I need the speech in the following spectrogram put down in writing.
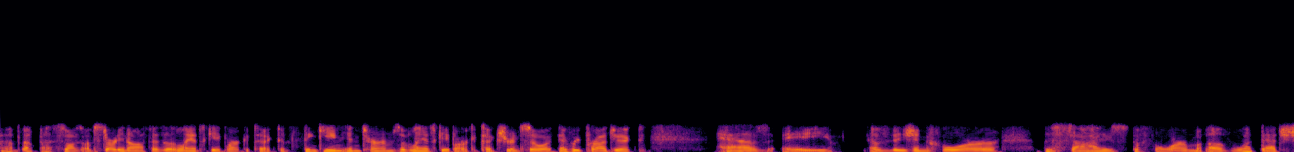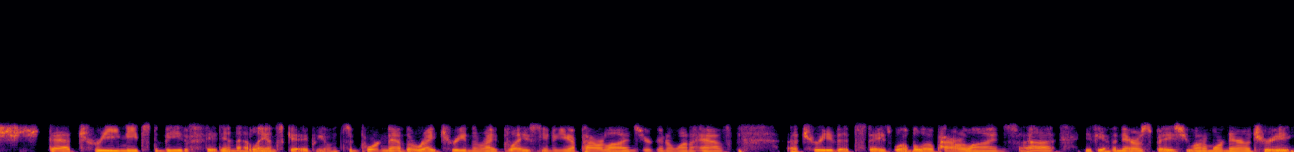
Uh, so I'm starting off as a landscape architect and thinking in terms of landscape architecture, and so every project has a a vision for the size, the form of what that sh- that tree needs to be to fit in that landscape. You know, it's important to have the right tree in the right place. You know, you have power lines, you're going to want to have a tree that stays well below power lines. Uh, if you have a narrow space, you want a more narrow tree.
